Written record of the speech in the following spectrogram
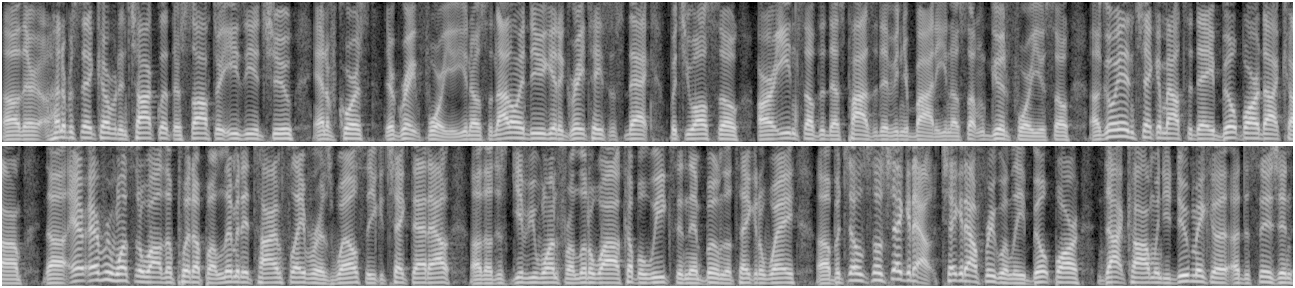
Uh, they're 100% covered in chocolate. They're soft, they're easy to chew, and of course, they're great for you. You know, so not only do you get a great tasting snack, but you also are eating something that's positive in your body, you know, something good for you. So uh, go ahead and check them out today, builtbar.com. Uh, every once in a while, they'll put up a limited time flavor as well, so you can check that out. Uh, they'll just give you one for a little while, a couple weeks, and then boom, they'll take it away. Uh, but so, so check it out. Check it out frequently. BuiltBar.com. When you do make a, a decision,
